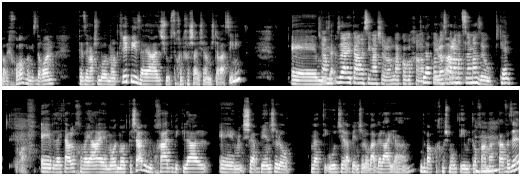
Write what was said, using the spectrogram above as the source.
ברחוב במסדרון כזה משהו מאוד מאוד קריפי זה היה איזשהו סוכן חשאי של המשטרה הסינית. אמ, שם זה... זה הייתה המשימה שלו לעקוב אחריו כאילו אז כל המצלמה זהו. כן. אה, וזו הייתה לו חוויה אה, מאוד מאוד קשה במיוחד בגלל שהבן שלו והתיעוד של הבן שלו בעגלה היה דבר כל כך משמעותי מתוך mm-hmm. המעקב הזה.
